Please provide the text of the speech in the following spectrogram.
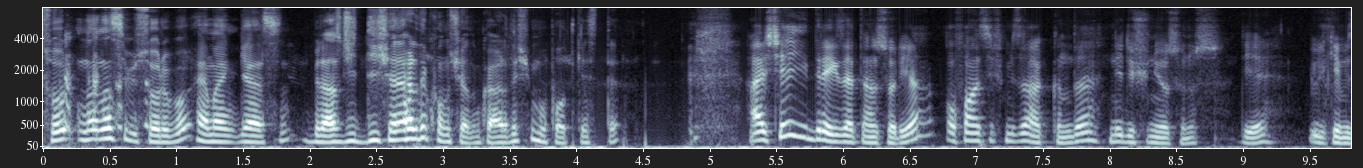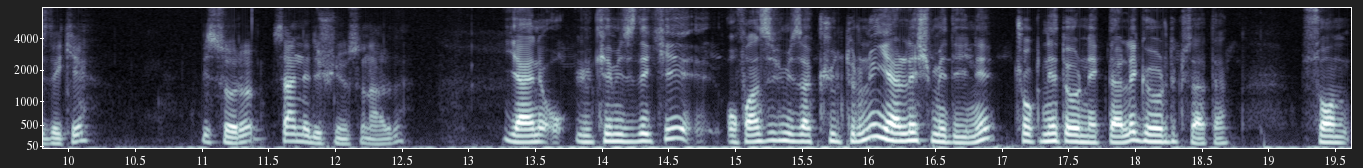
sor, na- nasıl bir soru bu? Hemen gelsin. Biraz ciddi şeyler de konuşalım kardeşim bu podcast'te. Her şey direkt zaten soruya. Ofansif mizah hakkında ne düşünüyorsunuz diye ülkemizdeki bir soru. Sen ne düşünüyorsun Arda? Yani ülkemizdeki ofansif mizah kültürünün yerleşmediğini çok net örneklerle gördük zaten. Son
